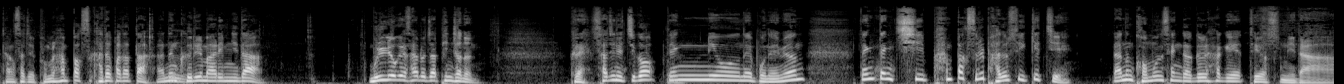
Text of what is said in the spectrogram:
당사 제품을 한 박스 가득 받았다라는 음. 글을 말입니다. 물욕에 사로잡힌 저는 그래 사진을 찍어 땡리온에 보내면 땡땡칩 한 박스를 받을 수 있겠지. 라는 검은 생각을 하게 되었습니다.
